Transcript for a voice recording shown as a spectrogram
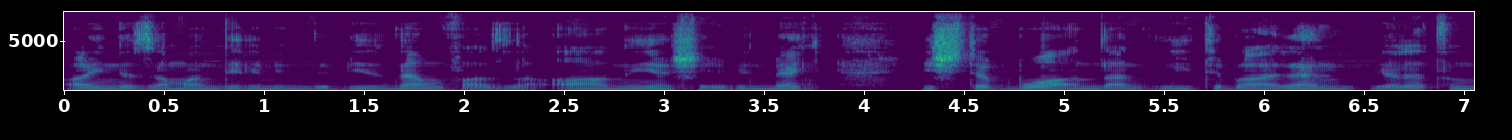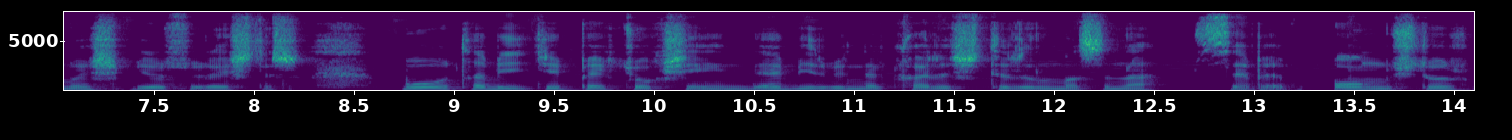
aynı zaman diliminde birden fazla anı yaşayabilmek işte bu andan itibaren yaratılmış bir süreçtir. Bu tabii ki pek çok şeyin de birbirine karıştırılmasına sebep olmuştur.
